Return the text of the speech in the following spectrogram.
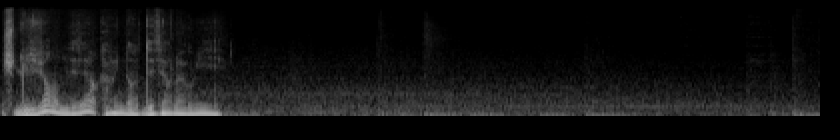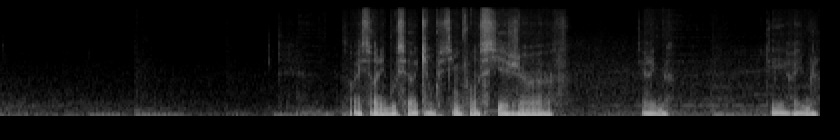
J'ai de l'usure dans le désert Ah oui, dans ce désert là, oui. Ouais, sur les bouts, c'est vrai qu'en plus ils me font un siège euh, terrible. Terrible.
